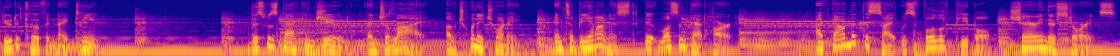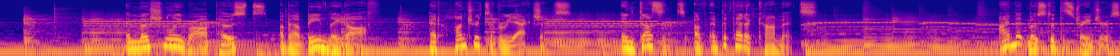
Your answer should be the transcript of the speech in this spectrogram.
due to COVID 19. This was back in June and July of 2020, and to be honest, it wasn't that hard. I found that the site was full of people sharing their stories. Emotionally raw posts about being laid off had hundreds of reactions and dozens of empathetic comments. I met most of the strangers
